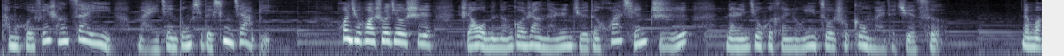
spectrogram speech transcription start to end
他们会非常在意买一件东西的性价比。换句话说，就是只要我们能够让男人觉得花钱值，男人就会很容易做出购买的决策。那么，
